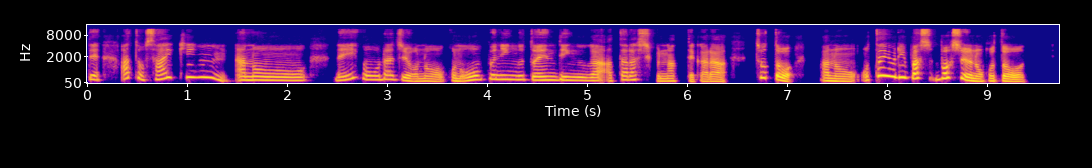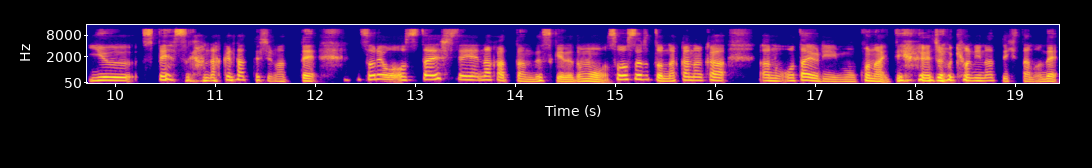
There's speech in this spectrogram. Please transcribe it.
で、あと最近、あの、ネイホーラジオのこのオープニングとエンディングが新しくなってから、ちょっと、あの、お便り募集のことを言うスペースがなくなってしまって、それをお伝えしてなかったんですけれども、そうするとなかなか、あの、お便りも来ないっていう状況になってきたので、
